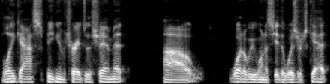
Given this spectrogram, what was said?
Blake asked, speaking of trades with Shamet, uh, what do we want to see the Wizards get?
